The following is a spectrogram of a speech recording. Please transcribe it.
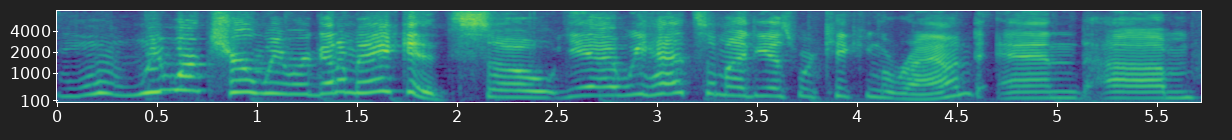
we weren't sure we were gonna make it, so yeah, we had some ideas we're kicking around, and um,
